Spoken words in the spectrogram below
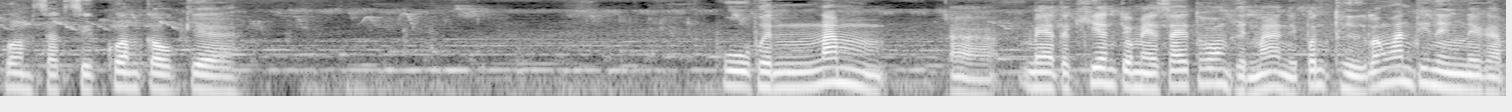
ความศักดิ์สิทธิ์ความเก่าแก่ ผู้เพิ่นนำอ่าแม่ตะเคียนเจ้าแม่ไส้ทองขึ้นมาเนี่ยเพิ่นถือรางวัลที่หนึ่งเลยครับ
